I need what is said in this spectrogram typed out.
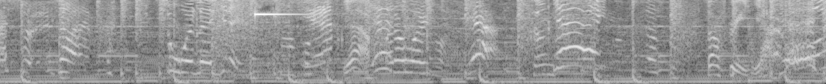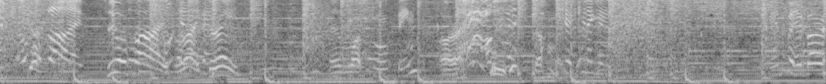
No, the what? Så, så här, solgrej. Yeah. Yeah. I know what it was. Yeah. Yay! Sunscreen. Sunscreen, yeah. Yes. five. Two or five. Right, great. And what? Small thing. Alright. oh my Can, can I get in paper?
